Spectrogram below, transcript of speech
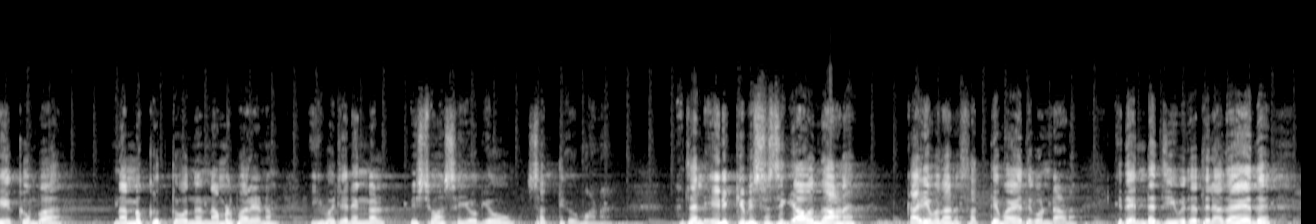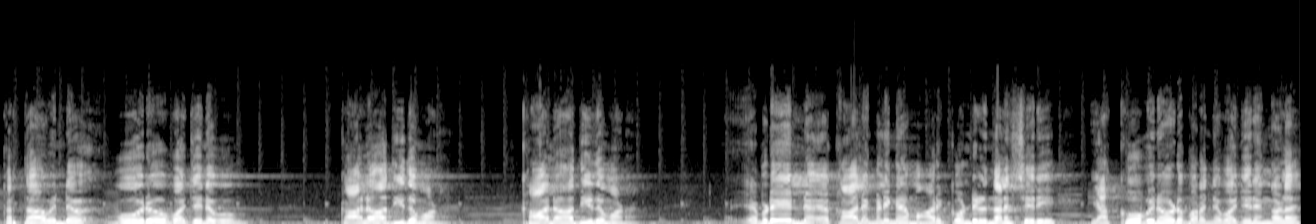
കേൾക്കുമ്പോൾ നമുക്ക് തോന്നുന്നത് നമ്മൾ പറയണം ഈ വചനങ്ങൾ വിശ്വാസയോഗ്യവും സത്യവുമാണ്. എന്നുവെച്ചാൽ എനിക്ക് വിശ്വസിക്കാവുന്നതാണ് കാര്യം അതാണ് സത്യമായത് കൊണ്ടാണ് ഇതെന്റെ ജീവിതത്തിൽ അതായത് കർത്താവിന്റെ ഓരോ വചനവും കാലാതീതമാണ് കാലാതീതമാണ്. എവിടെയെല്ലാം കാലങ്ങളിങ്ങനെ മാറിക്കൊണ്ടിരുന്നാലും ശരി യാക്കോബിനോട് പറഞ്ഞ വചനങ്ങൾ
